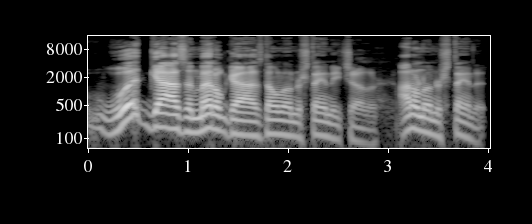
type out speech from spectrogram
Wood guys and metal guys don't understand each other. I don't understand it.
